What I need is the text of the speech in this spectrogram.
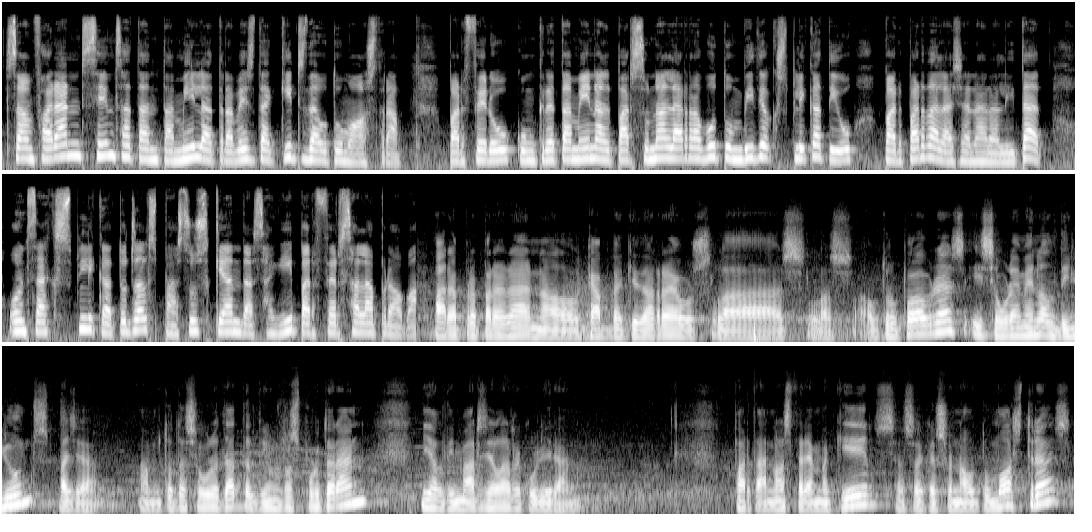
Se'n faran 170.000 a través de kits d'automostra. Per fer-ho, concretament, el personal ha rebut un vídeo explicatiu per part de la Generalitat, on s'explica tots els passos que han de seguir per fer-se la prova. Ara prepararan el CAP d'aquí de Reus les, les autoproves i segurament el dilluns, vaja, amb tota seguretat, el dilluns les portaran i el dimarts ja les recolliran. Per tant, les farem aquí, que són automostres,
